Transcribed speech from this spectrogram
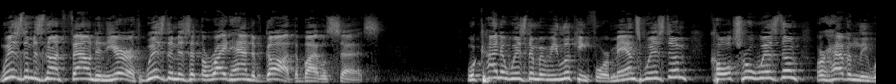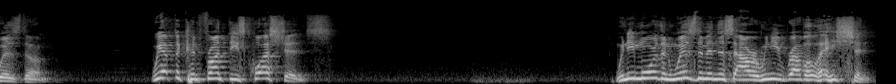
Wisdom is not found in the earth. Wisdom is at the right hand of God, the Bible says. What kind of wisdom are we looking for? Man's wisdom, cultural wisdom, or heavenly wisdom? We have to confront these questions. We need more than wisdom in this hour. We need revelation.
